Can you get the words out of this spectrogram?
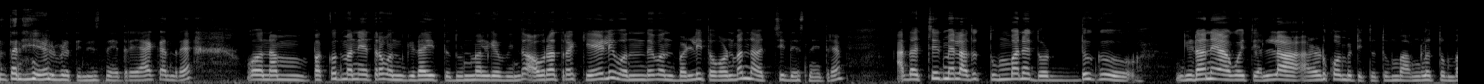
ಅಂತಲೇ ಹೇಳ್ಬಿಡ್ತೀನಿ ಸ್ನೇಹಿತರೆ. ಯಾಕಂದರೆ ನಮ್ಮ ಪಕ್ಕದ ಮನೆ ಹತ್ರ ಒಂದು ಗಿಡ ಇತ್ತು ದುಂಡ್ಮಲ್ಗೆ ಹೂವಿಂದು. ಅವ್ರ ಹತ್ರ ಕೇಳಿ ಒಂದೇ ಒಂದು ಬಳ್ಳಿ ತೊಗೊಂಡು ಬಂದು ಹಚ್ಚಿದ್ದೆ ಸ್ನೇಹಿತರೆ. ಅದು ಹಚ್ಚಿದ ಮೇಲೆ ಅದು ತುಂಬಾ ದೊಡ್ಡ ಗಿಡನೇ ಆಗೋಯ್ತು. ಎಲ್ಲ ಹರಡ್ಕೊಂಡ್ಬಿಟ್ಟಿತ್ತು. ತುಂಬ ಅಂಗ್ಳು ತುಂಬ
